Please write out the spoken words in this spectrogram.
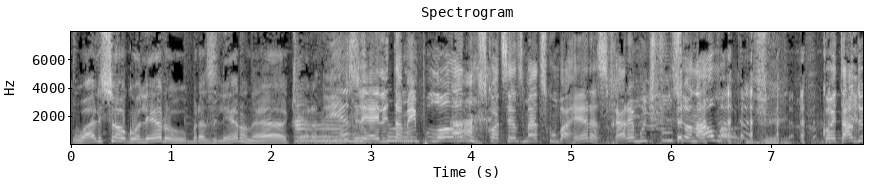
O Alisson é o goleiro brasileiro, né? Que era do Isso, e aí ele também pulou lá dos 400 metros com barreiras. O cara é multifuncional, Mauro. Coitado do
